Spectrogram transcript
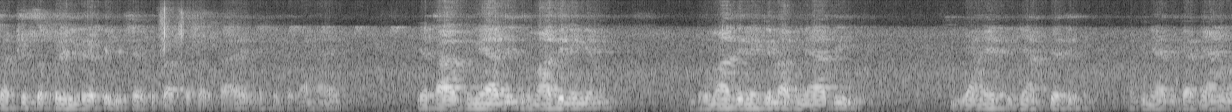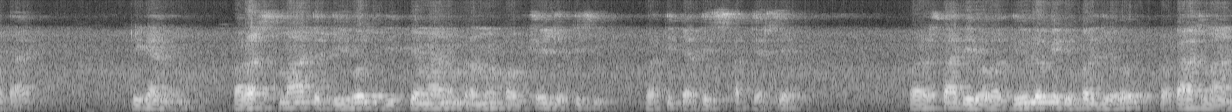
चक्षु, शस्त्र, इंद्रिय के विषय को प्राप्त करता है ऐसे दिखाना है। यथा अग्नि आदि धूमादि लिंग में धूमादि लिंग में अग्नि आदि ज्ञात ज्ञाप्य अग्नि आदि का ज्ञान होता है? ठीक है नहीं परस्मात दिवो दीप्यमान ब्रह्म पौक्षे ज्योतिषी प्रतीक अध्यक्ष परस्ता दिव द्व्यूलोक के ऊपर जो प्रकाशमान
